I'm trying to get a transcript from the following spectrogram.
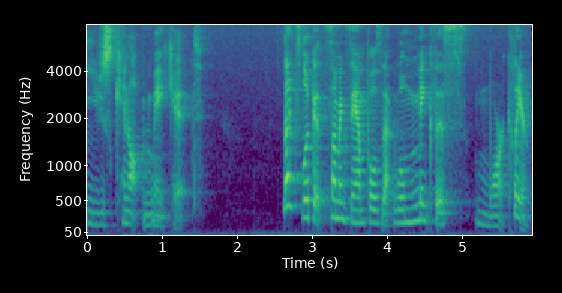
you just cannot make it. Let's look at some examples that will make this more clear.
